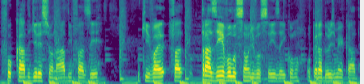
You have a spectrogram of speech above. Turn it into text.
focado e direcionado em fazer o que vai trazer evolução de vocês aí como operadores de mercado.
